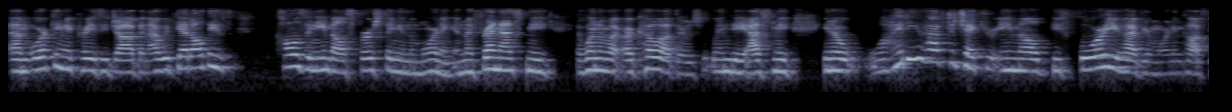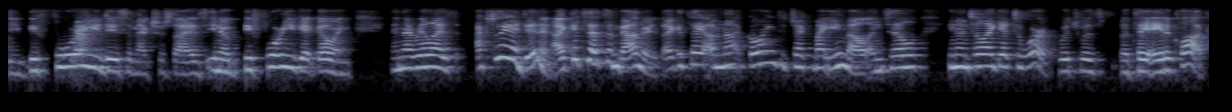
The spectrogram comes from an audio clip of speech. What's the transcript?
um, working a crazy job and I would get all these calls and emails first thing in the morning. And my friend asked me, one of our co-authors, Wendy, asked me, you know, why do you have to check your email before you have your morning coffee, before you do some exercise, you know, before you get going? And I realized actually I didn't. I could set some boundaries. I could say I'm not going to check my email until, you know, until I get to work, which was let's say eight o'clock.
